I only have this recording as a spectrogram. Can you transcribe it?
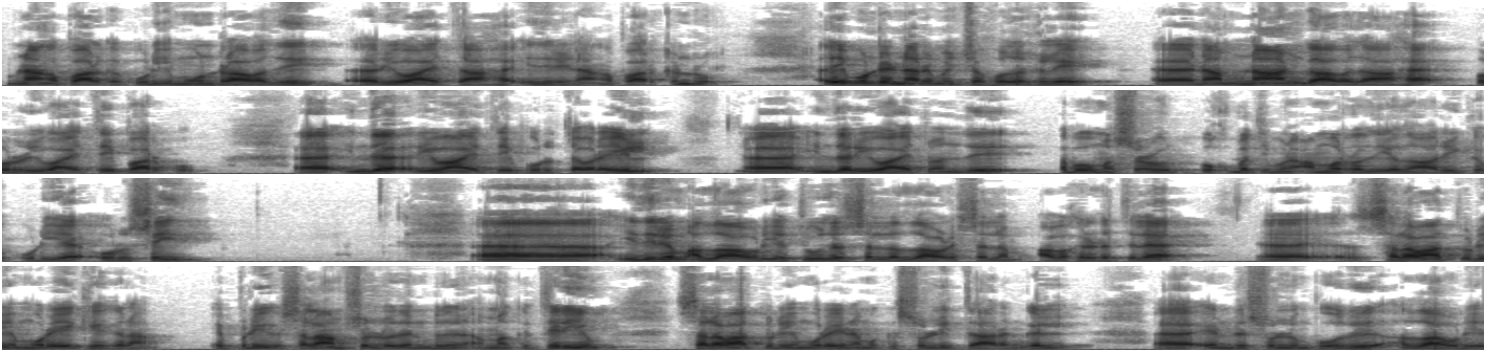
நாங்கள் பார்க்கக்கூடிய மூன்றாவது ரிவாயத்தாக இதில் நாங்கள் பார்க்கின்றோம். அதே போன்ற நறுமை சகோதரர்களே நாம் நான்காவதாக ஒரு ரிவாயத்தை பார்ப்போம். இந்த ரிவாயத்தை பொறுத்தவரையில் இந்த ரிவாயத் வந்து அபு மசூத் உக்பத்தி அமர் ரலியதான் அறிவிக்கக்கூடிய ஒரு செய்தி. இதிலும் அல்லாஹ்வுடைய தூதர் சல்லா அலி செல்லம் அவர்களிடத்தில் செலவாத்துடைய சலவாத்துடைய முறையை கேட்குறாங்க எப்படி சலாம் சொல்வது என்பது நமக்கு தெரியும். சலவாத்துடைய முறை நமக்கு சொல்லித்தாருங்கள் என்று சொல்லும்போது அல்லாஹுடைய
